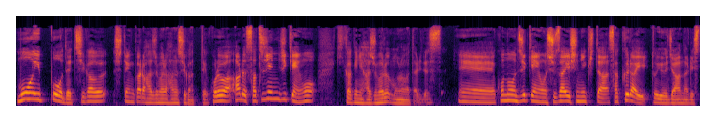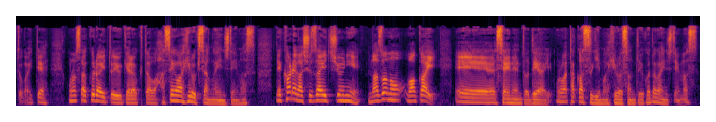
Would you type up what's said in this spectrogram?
もう一方で違う視点から始まる話があって、これはある殺人事件をきっかけに始まる物語です。えー、この事件を取材しに来た桜井というジャーナリストがいて、この桜井というキャラクターは長谷川博樹さんが演じています。で、彼が取材中に謎の若い、えー、青年と出会い、これは高杉真宙さんという方が演じています。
